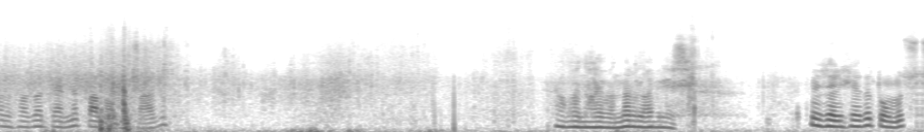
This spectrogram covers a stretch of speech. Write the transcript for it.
Fazla fazla dernek dalmamak lazım. Yaban hayvanlar olabilir. Özellikle de domuz.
